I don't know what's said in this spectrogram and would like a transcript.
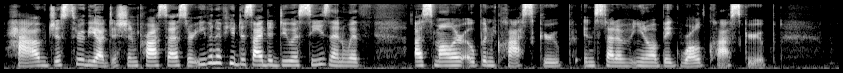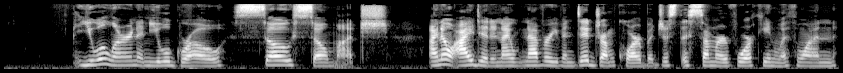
have just through the audition process, or even if you decide to do a season with a smaller open class group instead of, you know, a big world class group, you will learn and you will grow so, so much. I know I did, and I never even did drum corps, but just this summer of working with one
